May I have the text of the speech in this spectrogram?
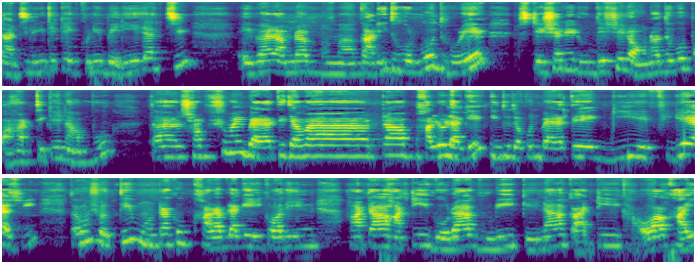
দার্জিলিং থেকে এক্ষুনি বেরিয়ে যাচ্ছি। এবার আমরা গাড়ি ধরবো, ধরে স্টেশনের উদ্দেশ্যে রওনা দেবো, পাহাড় থেকে নামবো। তা সব সময় বেড়াতে যাওয়াটা ভালো লাগে, কিন্তু যখন বেড়াতে গিয়ে ফিরে আসি তখন সত্যিই মনটা খুব খারাপ লাগে। এই কদিন হাঁটা হাঁটি ঘোরা ঘুরি কেনা কাটি খাওয়া খাই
